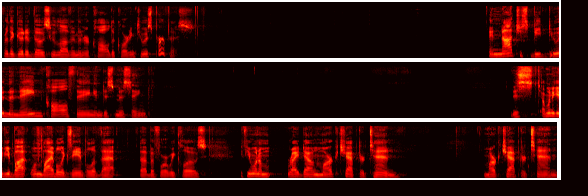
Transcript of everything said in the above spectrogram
for the good of those who love him and are called according to his purpose. And not just be doing the name call thing and dismissing. This, I want to give you one Bible example of that uh, before we close. If you want to write down Mark chapter 10, Mark chapter 10.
